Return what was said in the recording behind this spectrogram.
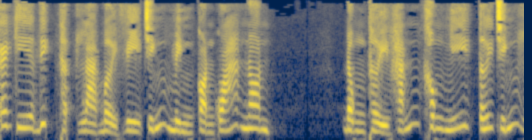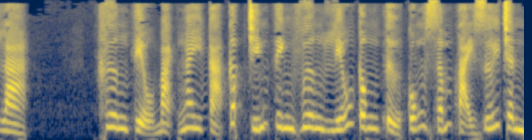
Cái kia đích thật là bởi vì chính mình còn quá non. Đồng thời hắn không nghĩ tới chính là. Khương Tiểu Bạch ngay cả cấp 9 tinh vương liễu công tử cũng sấm tại dưới chân.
